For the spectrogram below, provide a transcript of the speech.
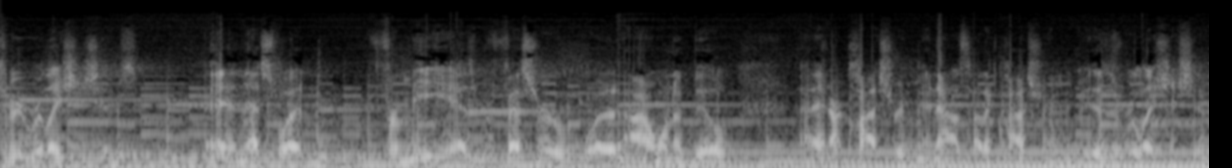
through relationships, and that's what, for me as a professor, what I want to build uh, in our classroom and outside the classroom is relationship.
